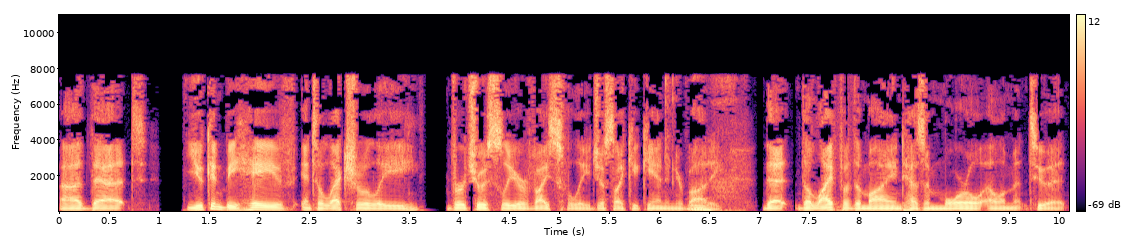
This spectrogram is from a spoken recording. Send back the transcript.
uh, that you can behave intellectually, virtuously, or vicefully, just like you can in your body. Mm. That the life of the mind has a moral element to it,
